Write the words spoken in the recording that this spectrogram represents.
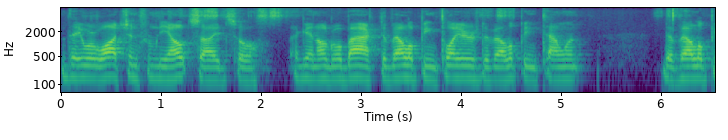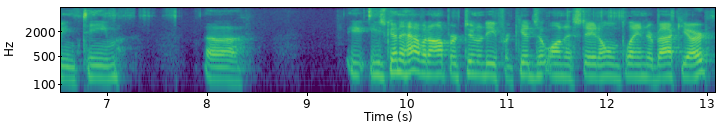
They were watching from the outside. So again, I'll go back developing players, developing talent, developing team. Uh, he, he's going to have an opportunity for kids that want to stay at home and play in their backyard.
